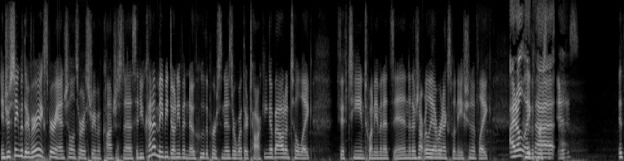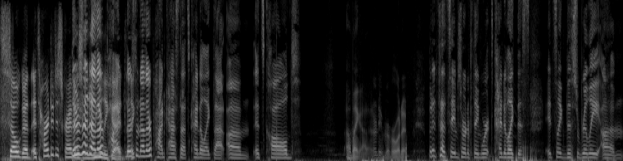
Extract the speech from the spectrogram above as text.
interesting, but they're very experiential and sort of stream of consciousness. And you kind of maybe don't even know who the person is or what they're talking about until like 15, 20 minutes in. And there's not really ever an explanation of like I don't who like that. It's so good. It's hard to describe. There's it's another really pod- good. there's Like, another podcast that's kind of like that. Um, it's called. Oh my god, I don't even remember what it. But it's that same sort of thing where it's kind of like this. It's like this really um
